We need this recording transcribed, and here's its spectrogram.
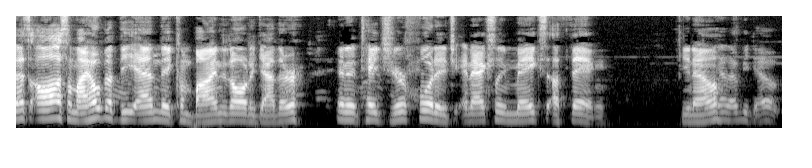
That's awesome. I hope at the end they combine it all together and it takes your footage and actually makes a thing. You know? Yeah, that'd be dope.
